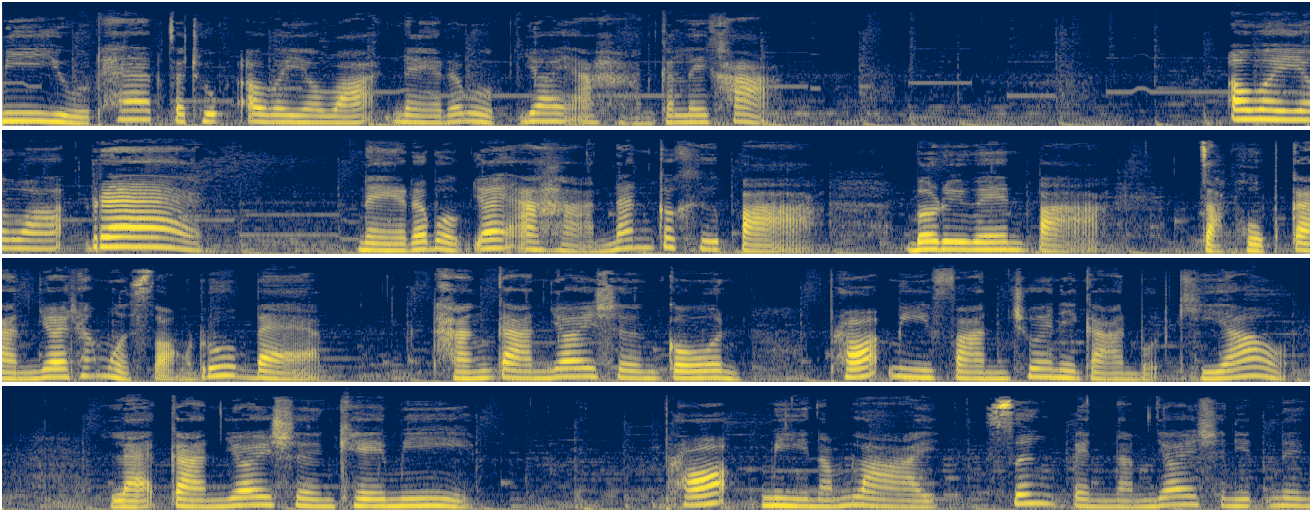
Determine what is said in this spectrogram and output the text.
มีอยู่แทบจะทุกอวัยวะในระบบย่อยอาหารกันเลยค่ะ อวัยวะแรก ในระบบย่อยอาหารนั่นก็คือปาก บริเวณปากจะพบการย่อยทั้งหมด 2 รูปแบบ ทั้งการย่อยเชิงกล เพราะมีฟันช่วยในการบดเคี้ยว และการย่อยเชิงเคมี เพราะมีน้ำลายซึ่งเป็นน้ำย่อยชนิดหนึ่ง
